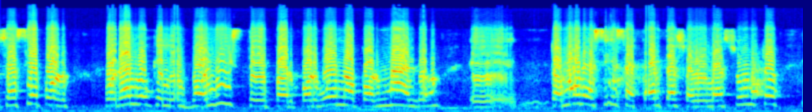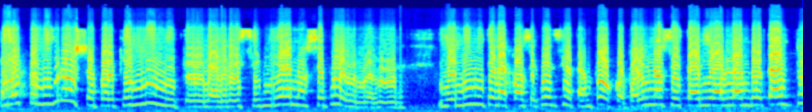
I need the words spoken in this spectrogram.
ya sea por, por algo que les moleste, por, por bueno o por malo. Eh, tomar así esas cartas sobre el asunto y es peligroso porque el límite de la agresividad no se puede medir y el límite de las consecuencias tampoco. Por uno se estaría hablando tanto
